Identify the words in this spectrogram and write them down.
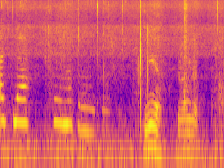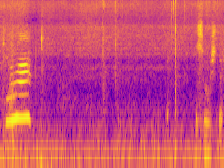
Şuna şuna. Niye? Kıran gel. Şuna. Isınmıştır.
